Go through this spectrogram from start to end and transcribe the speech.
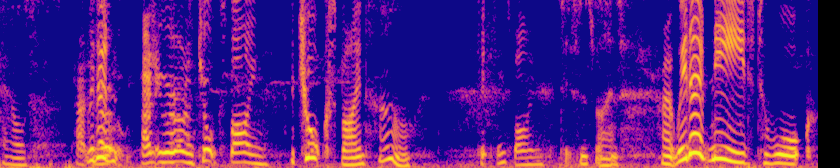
cows. Apparently, We we don't- are apparently we're on a chalk spine. A chalk spine. Oh, Tits and spine. tits and spines. Right, we don't need to walk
